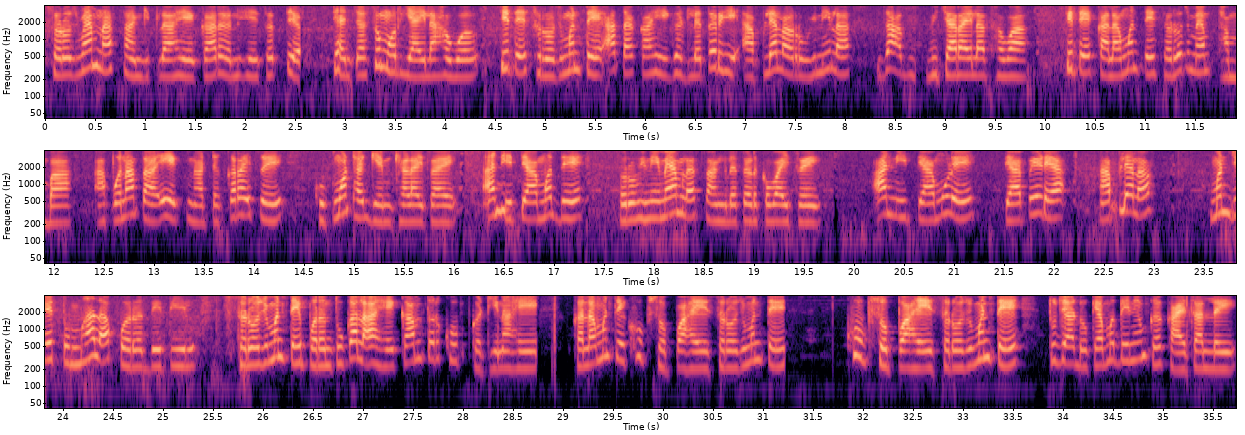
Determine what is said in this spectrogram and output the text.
सरोज मॅमनाच सांगितलं आहे कारण हे सत्य त्यांच्यासमोर यायला हवं. तिथे सरोज म्हणते आता काही घडलं तरी आपल्याला रोहिणीला जाब विचारायलाच हवा. तिथे कला म्हणते सरोज मॅम थांबा. आपण आता एक नाटक करायचं आहे खूप मोठा गेम खेळायचा आहे आणि त्यामध्ये रोहिणी मॅमला चांगलं चडकवायचं आहे आणि त्यामुळे त्या पेढ्या आपल्याला म्हणजे तुम्हाला परत देतील. सरोज म्हणते परंतु कला हे काम तर खूप कठीण आहे. कला म्हणते खूप सोपं आहे. सरोज म्हणते खूप सोपं आहे सरोज म्हणते तुझ्या डोक्यामध्ये नेमकं काय चाललंय?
